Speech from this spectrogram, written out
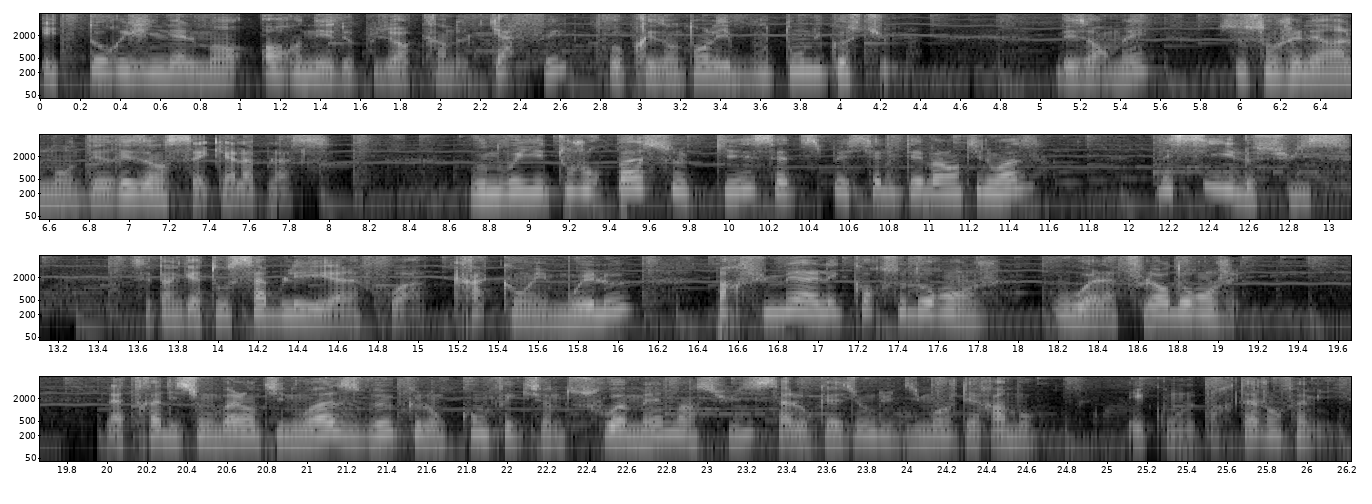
est originellement orné de plusieurs grains de café représentant les boutons du costume. Désormais, ce sont généralement des raisins secs à la place. Vous ne voyez toujours pas ce qu'est cette spécialité valentinoise? Mais si, le Suisse C'est un gâteau sablé à la fois craquant et moelleux, parfumé à l'écorce d'orange ou à la fleur d'oranger. La tradition valentinoise veut que l'on confectionne soi-même un Suisse à l'occasion du dimanche des rameaux et qu'on le partage en famille.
